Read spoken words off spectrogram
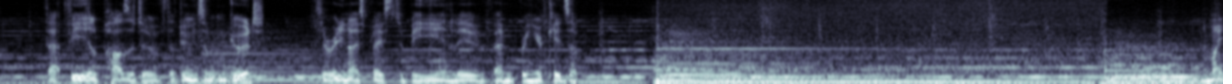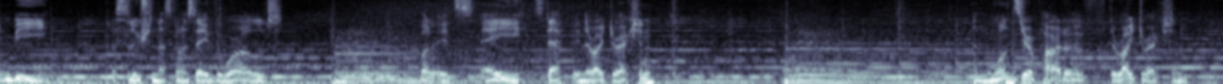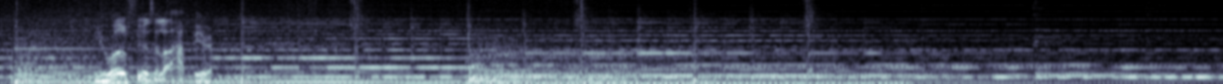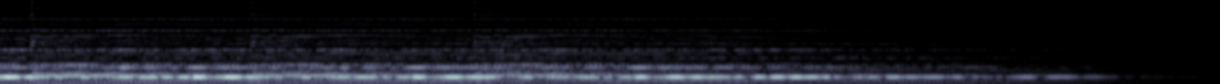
that feel positive, that doing something good, it's a really nice place to be and live and bring your kids up. It mightn't be the solution that's going to save the world, but it's a step in the right direction. And once you're part of the right direction, your world feels a lot happier.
